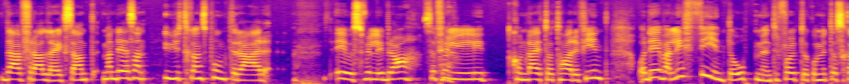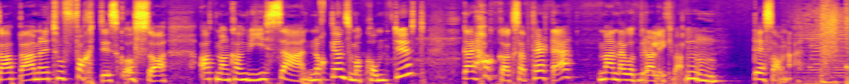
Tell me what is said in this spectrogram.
Der foreldre, ikke sant. Men det er sånn utgangspunktet der er jo selvfølgelig bra. Selvfølgelig kom de til å ta det fint. Og det er veldig fint å oppmuntre folk til å komme ut og skape, men jeg tror faktisk også at man kan vise noen som har kommet ut. De har ikke akseptert det, men det har gått bra likevel. Det savner jeg.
